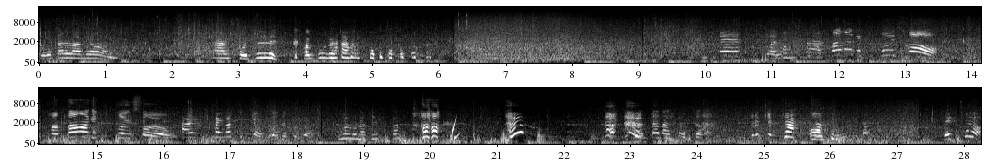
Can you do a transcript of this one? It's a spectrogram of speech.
저거 따려면 약간 젖을 각오를 하고. 근데 정말 단단하게 붙어있어. 단단하게 붙어있어요. 칼, 칼 같은 게 없어, 그거. 이걸로라도 해볼까? 간단한 게 없잖아. 이렇게 펴! 어, 그렇습니다. 내쳐요.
